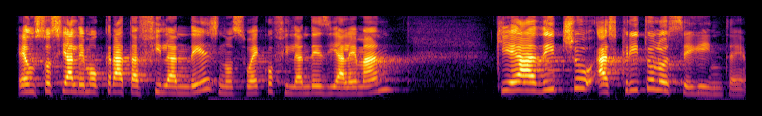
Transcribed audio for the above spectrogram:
Es un socialdemócrata finlandés, no sueco, finlandés y alemán, que ha dicho, ha escrito lo siguiente.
